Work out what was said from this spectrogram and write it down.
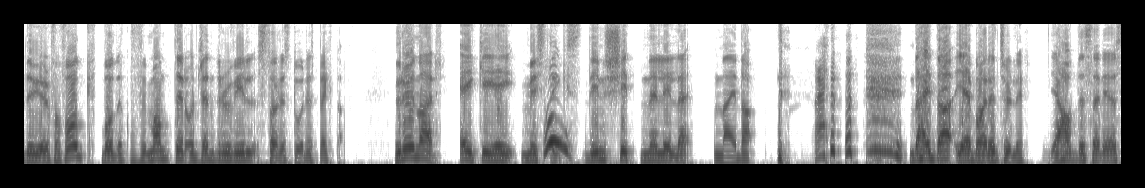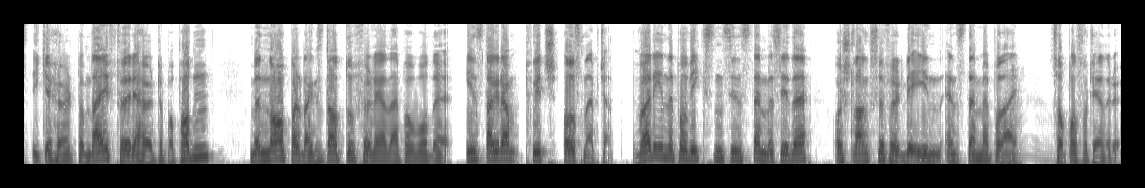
du gjør for folk, både konfirmanter og gender reveal, står det stor respekt av. Runar, aka Mystics, din skitne lille Nei da. Nei. Nei da, jeg bare tuller. Jeg hadde seriøst ikke hørt om deg før jeg hørte på podden, men nå per dags dato følger jeg deg på både Instagram, Twitch og Snapchat. Var inne på Vixen sin stemmeside, og slang selvfølgelig inn en stemme på deg. Såpass fortjener du.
